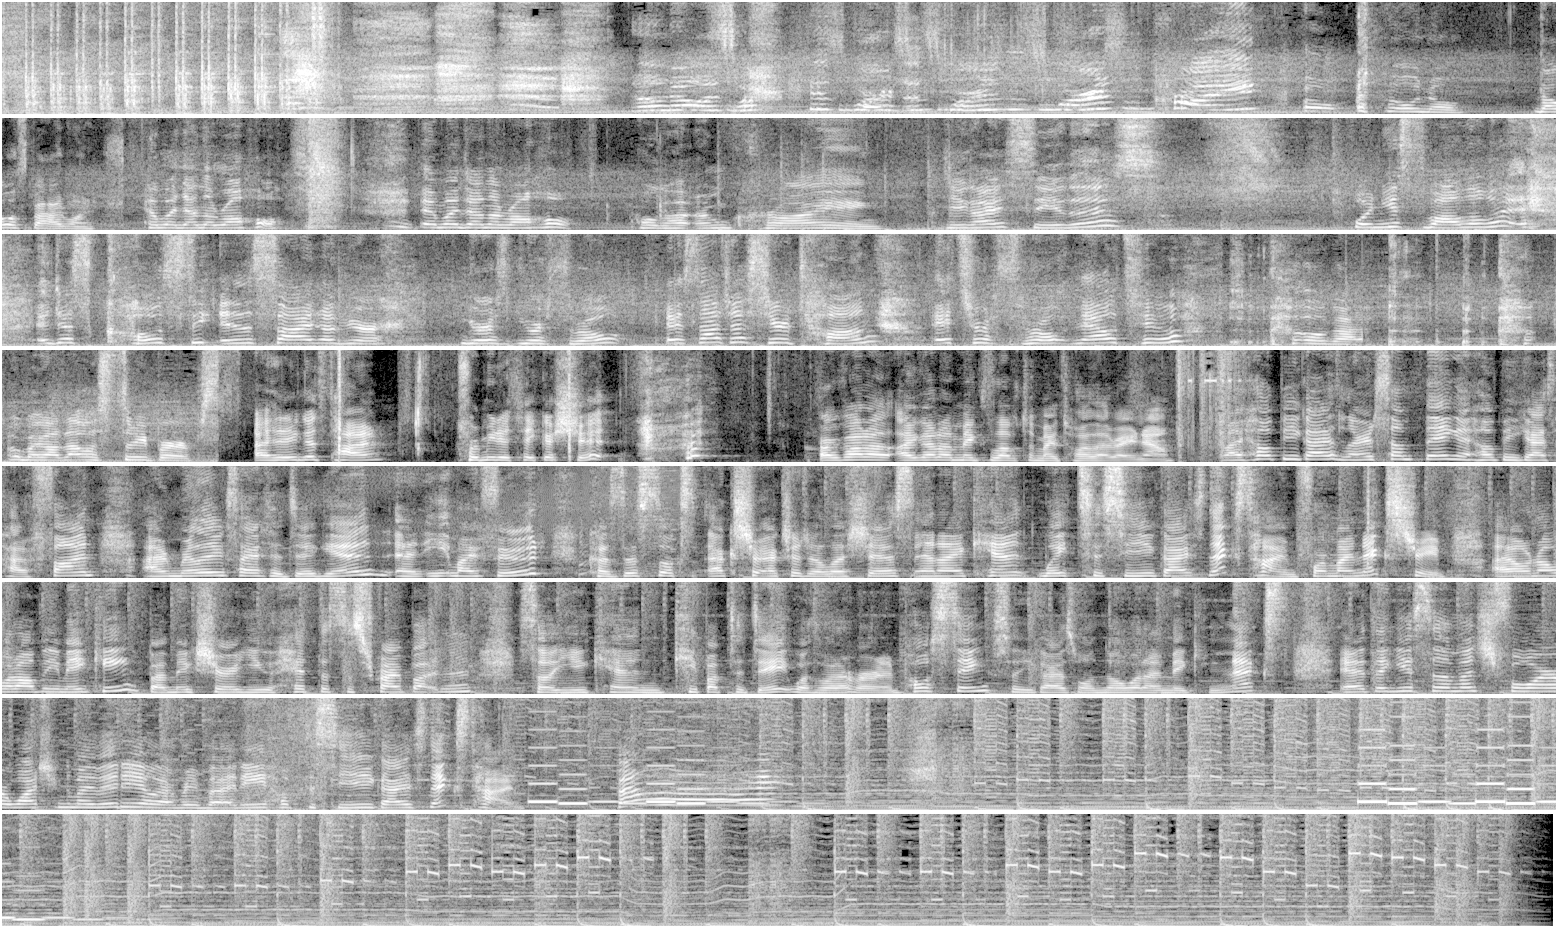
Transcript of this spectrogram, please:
No, no, it's worse, it's worse, it's worse, it's worse. I'm crying. Oh, oh no, that was a bad one. It went down the wrong hole. It went down the wrong hole. Oh God, I'm crying. Do you guys see this? When you swallow it, it just coats the inside of your your your throat. It's not just your tongue, it's your throat now too. Oh God. Oh my God, that was three burps. I think it's time for me to take a shit. I gotta, I gotta make love to my toilet right now. I hope you guys learned something. I hope you guys had fun. I'm really excited to dig in and eat my food because this looks extra, extra delicious. And I can't wait to see you guys next time for my next stream. I don't know what I'll be making, but make sure you hit the subscribe button so you can keep up to date with whatever I'm posting so you guys will know what I'm making next. And thank you so much for watching my video, everybody. Hope to see you guys next time. Bye!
